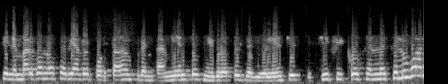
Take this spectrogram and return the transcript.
Sin embargo, no se habían reportado enfrentamientos ni brotes de violencia específicos en ese lugar.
